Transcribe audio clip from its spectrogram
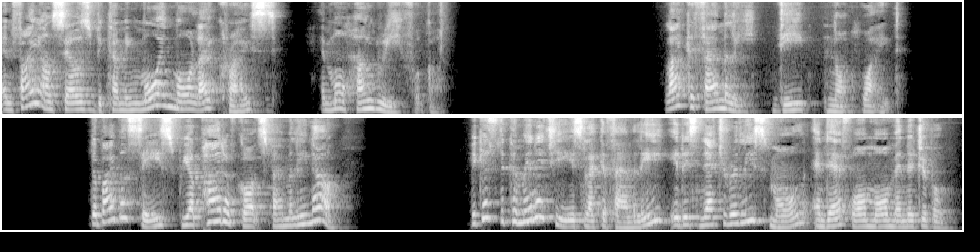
and find ourselves becoming more and more like Christ and more hungry for God. Like a family, deep, not wide. The Bible says we are part of God's family now. Because the community is like a family, it is naturally small and therefore more manageable.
